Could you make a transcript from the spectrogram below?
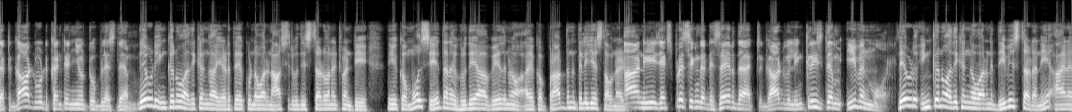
that God would continue to bless them. దేవుడు ఇంకనూ అధికంగా ఎడతేయకుండా వారిని ఆశీర్వదిస్తాడు అనేటువంటి ఈ యొక్క మోసే తన హృదయ వేదన ఆ యొక్క ప్రార్థన తెలియజేస్తా ఉన్నాడు And he is expressing the desire that God will increase them even more. దేవుడు ఇంకనూ అధికంగా వారిని దీవిస్తాడని ఆయన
